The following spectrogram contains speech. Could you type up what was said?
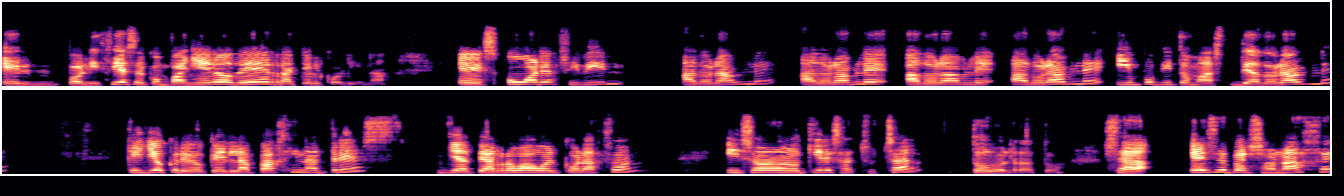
el policía, es el compañero de Raquel Colina. Es un guardia civil adorable, adorable, adorable, adorable y un poquito más de adorable que yo creo que en la página 3 ya te ha robado el corazón y solo lo quieres achuchar todo el rato. O sea, ese personaje,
